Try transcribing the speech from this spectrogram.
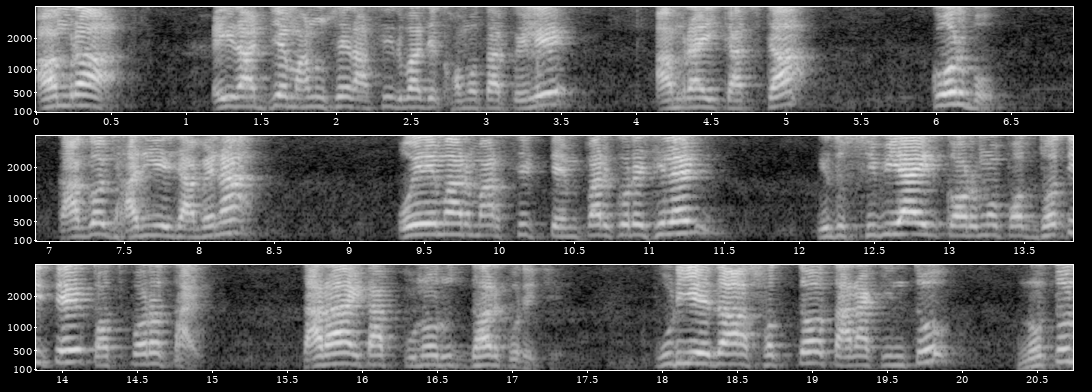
আমরা এই রাজ্যে মানুষের আশীর্বাদে ক্ষমতা পেলে আমরা এই কাজটা করব। কাগজ হারিয়ে যাবে না। ওএমআর মার্কশিট টেম্পার করেছিলেন, কিন্তু সিবিআইর কর্মপদ্ধতিতে তৎপরতায় তারা এটা পুনরুদ্ধার করেছে। পুড়িয়ে দেওয়া সত্ত্বেও তারা কিন্তু নতুন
